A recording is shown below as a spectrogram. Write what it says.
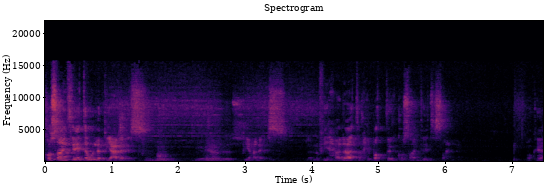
cosine theta ولا P على S؟ P على S P على S لأنه في حالات رح يبطل cosine theta صحيح. okay؟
